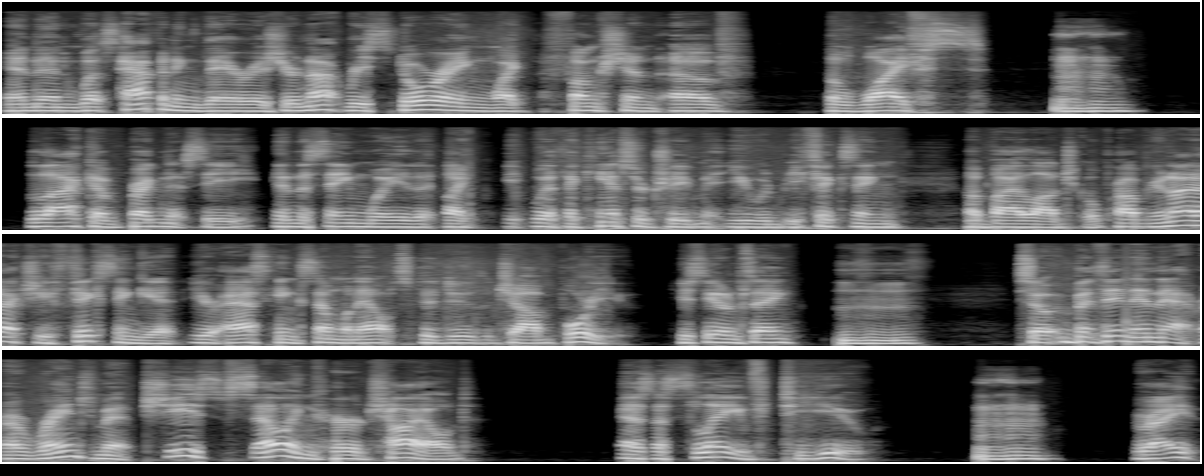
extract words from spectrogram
And then what's happening there is you're not restoring like the function of the wife's Mm-hmm. Lack of pregnancy in the same way that like with a cancer treatment you would be fixing a biological problem. You're not actually fixing it. You're asking someone else to do the job for you. You see what I'm saying? Mm-hmm. So, but then in that arrangement, she's selling her child as a slave to you, Mm-hmm. right?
